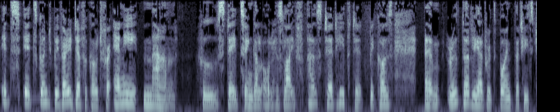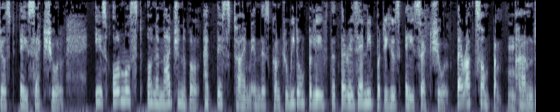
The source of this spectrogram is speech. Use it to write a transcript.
It's it's going to be very difficult for any man who stayed single all his life, as Ted Heath did, because um, Ruth Dudley Edwards' point that he's just asexual is almost unimaginable at this time in this country. We don't believe that there is anybody who's asexual. They're at something, Hmm. and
